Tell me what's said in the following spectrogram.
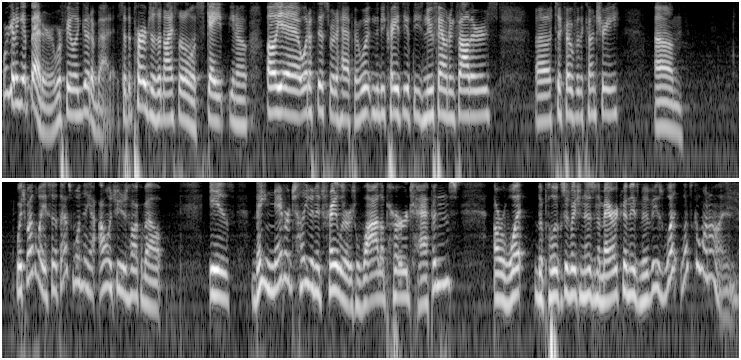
we're gonna get better. We're feeling good about it. So the Purge was a nice little escape. You know, oh yeah, what if this were to happen? Wouldn't it be crazy if these new founding fathers uh, took over the country? Um, Which, by the way, so that's one thing I want you to talk about is they never tell you in the trailers why the purge happens or what the political situation is in America in these movies. What what's going on?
